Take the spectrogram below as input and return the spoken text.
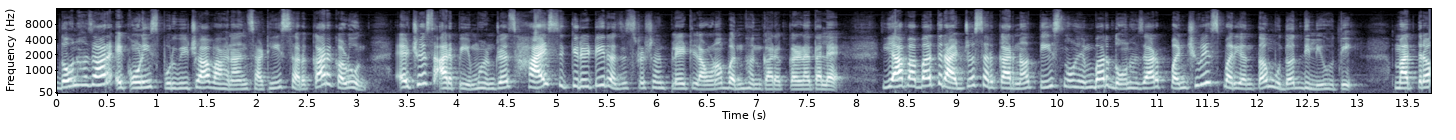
दोन हजार एकोणीस पूर्वीच्या वाहनांसाठी सरकारकडून एच एस आर पी म्हणजेच हाय सिक्युरिटी रजिस्ट्रेशन प्लेट लावणं बंधनकारक करण्यात आलंय. याबाबत राज्य सरकारनं तीस नोव्हेंबर दोन हजार पंचवीसपर्यंत मुदत दिली होती. मात्र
